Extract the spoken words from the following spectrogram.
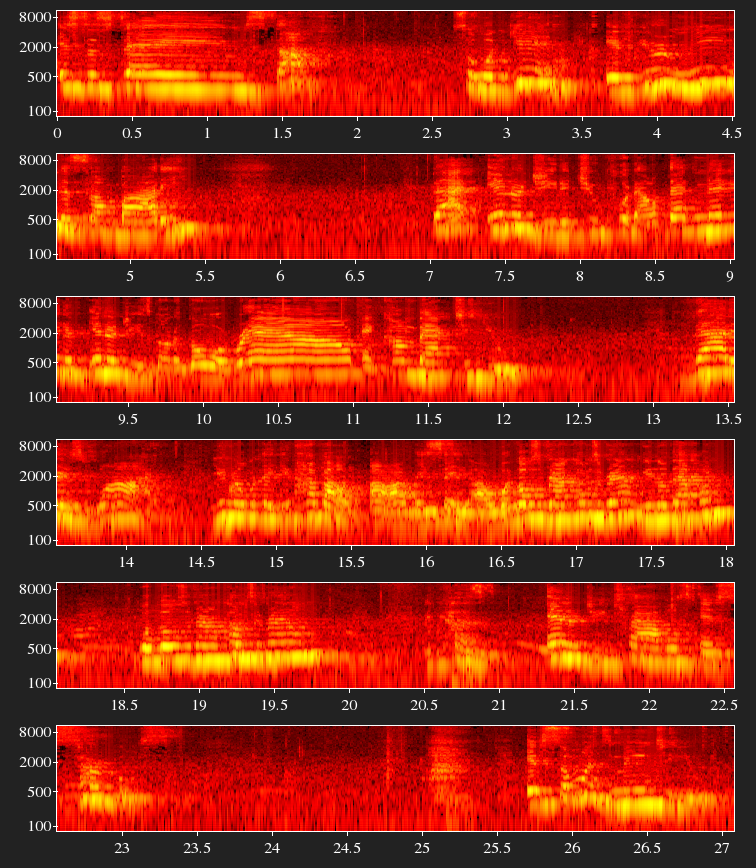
it's the same stuff. So again, if you're mean to somebody, that energy that you put out, that negative energy is going to go around and come back to you. That is why. You know when they how about uh, they say uh, what goes around comes around. You know that one? What goes around comes around because energy travels in circles. If someone's mean to you,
